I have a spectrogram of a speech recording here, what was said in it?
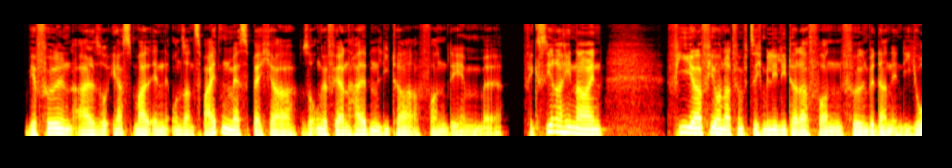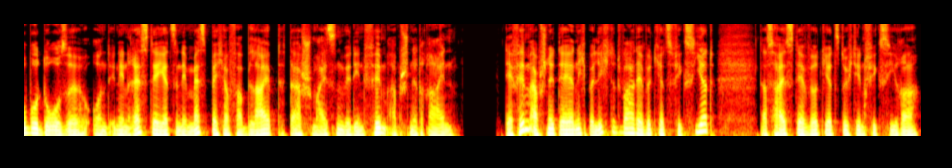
wir füllen also erstmal in unseren zweiten Messbecher so ungefähr einen halben Liter von dem äh, Fixierer hinein. Vier 450 Milliliter davon füllen wir dann in die Jobo-Dose und in den Rest, der jetzt in dem Messbecher verbleibt, da schmeißen wir den Filmabschnitt rein. Der Filmabschnitt, der ja nicht belichtet war, der wird jetzt fixiert. Das heißt, der wird jetzt durch den Fixierer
